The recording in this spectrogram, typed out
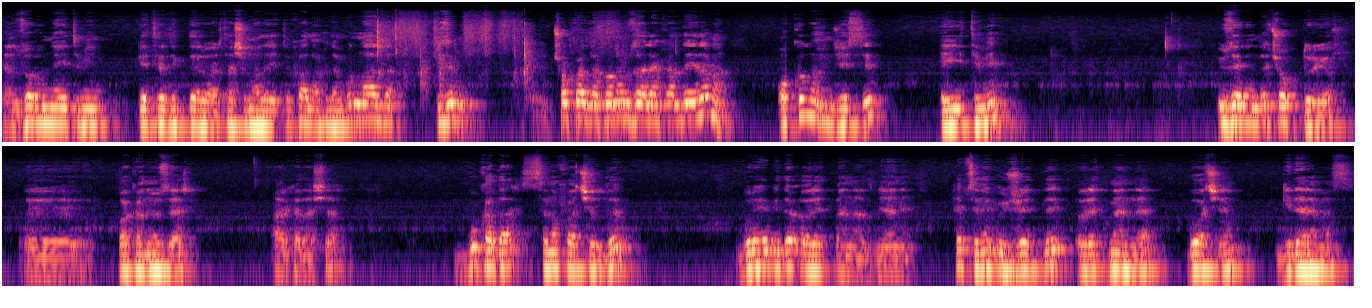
yani zorunlu eğitimin getirdikleri var, taşımalı eğitim falan filan. Bunlar da bizim e, çok fazla konumuzla alakalı değil ama okul öncesi eğitimi üzerinde çok duruyor. Ee, Bakan Özer arkadaşlar. Bu kadar sınıf açıldı. Buraya bir de öğretmen lazım. Yani hepsine ücretli öğretmenle bu açığın gideremez.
